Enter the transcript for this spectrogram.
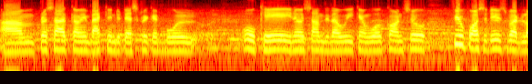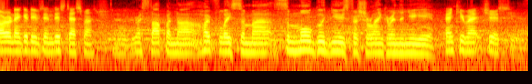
Um, Prasad coming back into Test cricket bowl, okay. You know, something that we can work on. So, few positives, but a lot of negatives in this Test match. We'll rest up and uh, hopefully some uh, some more good news for Sri Lanka in the new year. Thank you, mate. Cheers. Cheers.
